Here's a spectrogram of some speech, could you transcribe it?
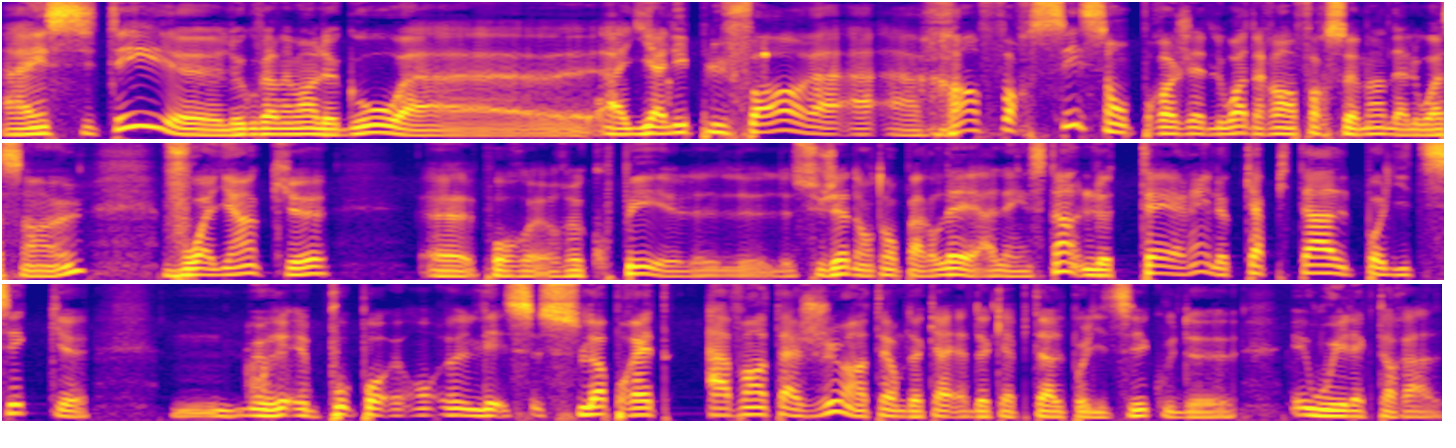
à inciter le gouvernement Legault à, y aller plus fort, à, renforcer son projet de loi de renforcement de la loi 101, voyant que euh, pour recouper le, sujet dont on parlait à l'instant, le terrain, le capital politique, cela pourrait être avantageux en termes de, capital politique ou, de, ou électoral?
